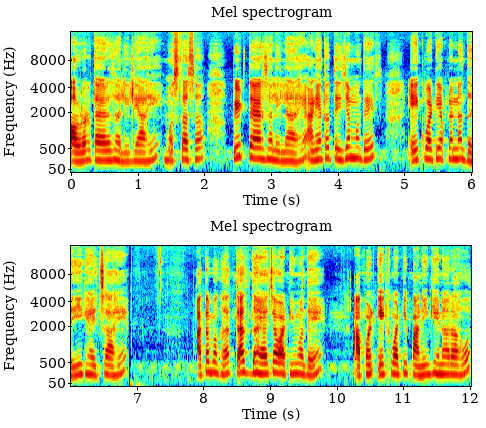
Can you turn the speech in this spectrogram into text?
पावडर तयार झालेली आहे. मस्त असं पीठ तयार झालेलं आहे. आणि आता त्याच्यामध्येच एक वाटी आपल्याला दही घ्यायचं आहे. आता बघा त्याच दह्याच्या वाटीमध्ये आपण एक वाटी पाणी घेणार आहोत.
